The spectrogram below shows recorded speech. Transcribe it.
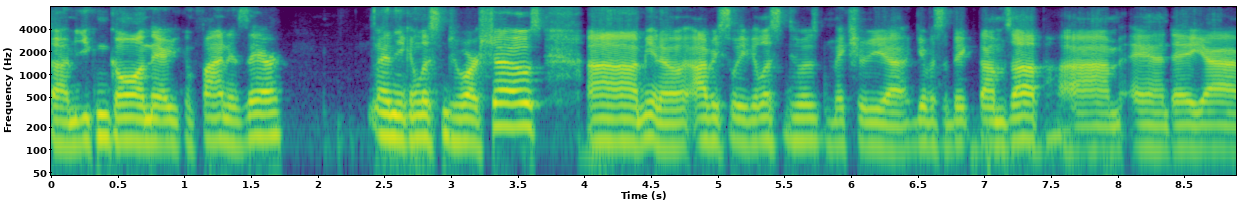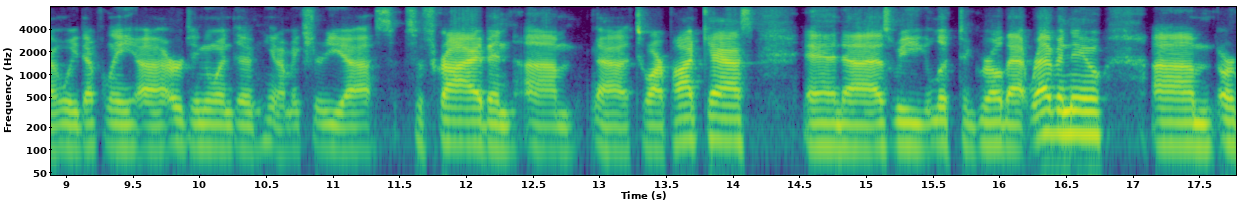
Um, you can go on there. You can find us there and you can listen to our shows. Um, you know, obviously, if you listen to us, make sure you uh, give us a big thumbs up. Um, and a, uh, we definitely uh, urge anyone to, you know, make sure you uh, subscribe and um, uh, to our podcast. And uh, as we look to grow that revenue um, or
